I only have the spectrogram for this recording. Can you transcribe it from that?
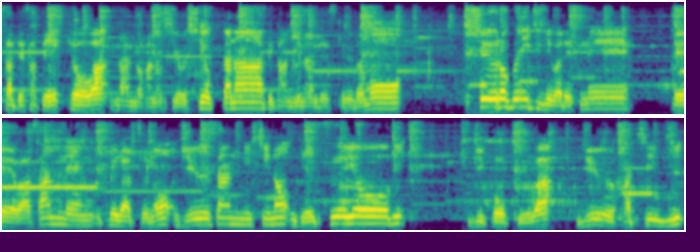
さてさて、今日は何の話をしよっかなーって感じなんですけれども、収録日時はですね、令和3年9月の13日の月曜日、時刻は18時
